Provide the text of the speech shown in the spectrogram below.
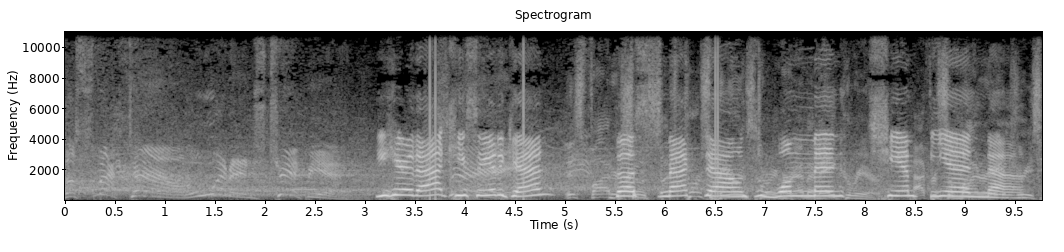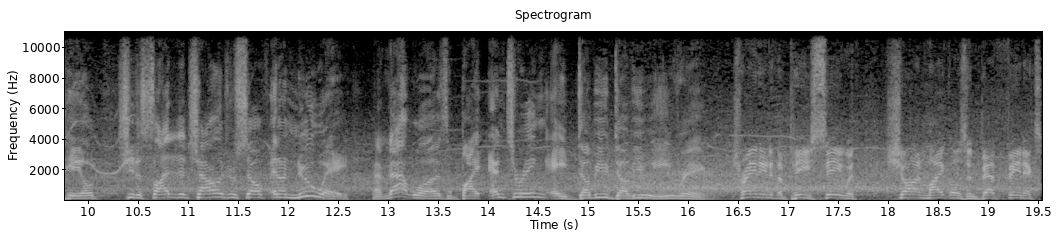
the SmackDown Women's Champion. You hear that? Can you say it again? The showed such SmackDown's perseverance Woman career. Champion. After some minor injuries healed, she decided to challenge herself in a new way, and that was by entering a WWE ring. Training to the PC with Shawn Michaels and Beth Phoenix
